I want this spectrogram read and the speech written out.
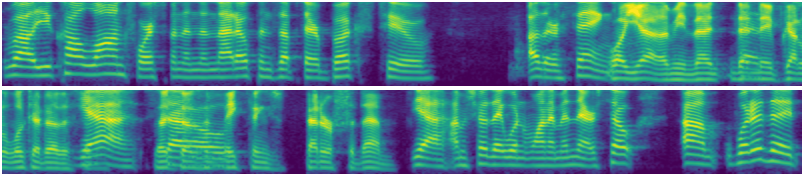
Well, you call law enforcement, and then that opens up their books to other things. Well, yeah. I mean, then then they've got to look at other things. yeah. That so, doesn't make things better for them. yeah, I'm sure they wouldn't want him in there. So, um, what are the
